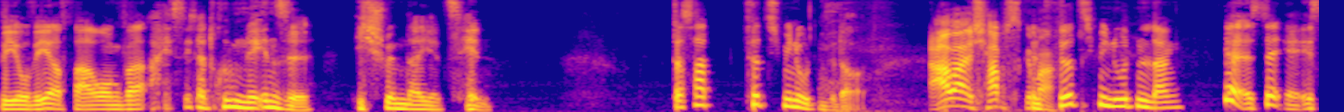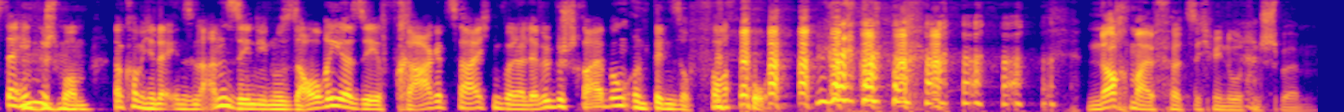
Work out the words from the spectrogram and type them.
WoW-Erfahrungen war, ah, ich sehe da drüben eine Insel. Ich schwimme da jetzt hin. Das hat 40 Minuten gedauert. Aber ich hab's Bin gemacht. 40 Minuten lang. Ja, ist der, er ist da hingeschwommen. Dann komme ich in der Insel an, sehe Dinosaurier, sehe Fragezeichen bei der Levelbeschreibung und bin sofort tot. Nochmal 40 Minuten schwimmen.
